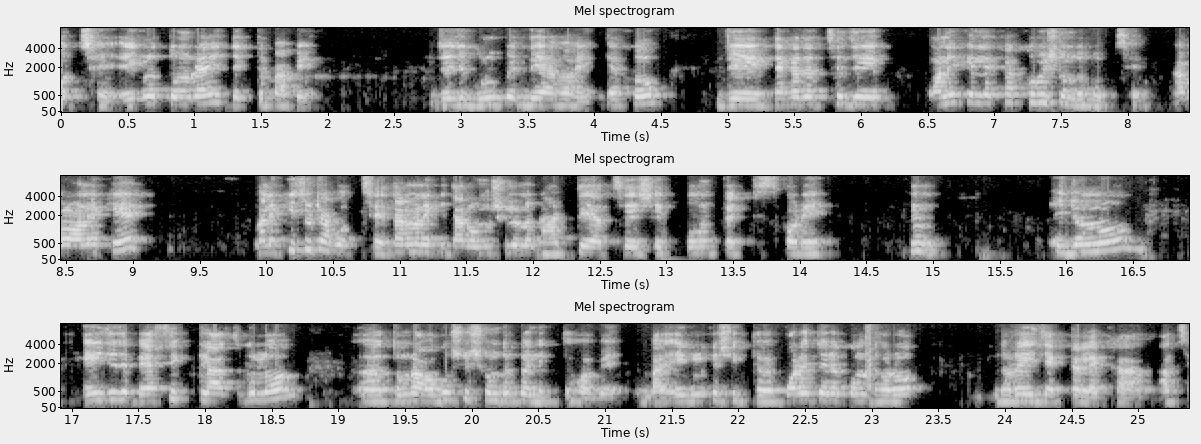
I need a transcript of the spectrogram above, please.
হচ্ছে, এগুলো তোমরাই দেখতে পাবে। যে যে গ্রুপে দেয়া হয়, দেখো যে, দেখা যাচ্ছে যে অনেকের লেখা খুবই সুন্দর হচ্ছে, আবার অনেকে মানে কিছুটা হচ্ছে, তার মানে কি তার অনুশীলনে ঘাটতি আছে, সে কোন প্র্যাকটিস করে, হুম? এই জন্য এই যে বেসিক ক্লাসগুলো তোমরা অবশ্যই সুন্দর করে লিখতে হবে বা এগুলোকে শিখতে হবে। পরে তো এরকম ধরো ধরো এই যে একটা লেখা আচ্ছা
